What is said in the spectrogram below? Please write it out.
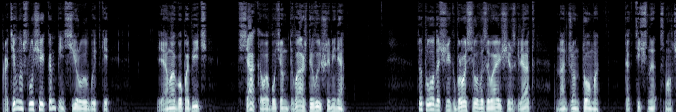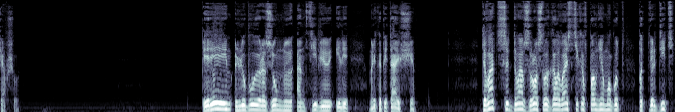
В противном случае компенсирую убытки. Я могу побить всякого, будь он дважды выше меня. Тут лодочник бросил вызывающий взгляд на Джон Тома, тактично смолчавшего. Переем любую разумную амфибию или млекопитающее. Двадцать два взрослых головастика вполне могут подтвердить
